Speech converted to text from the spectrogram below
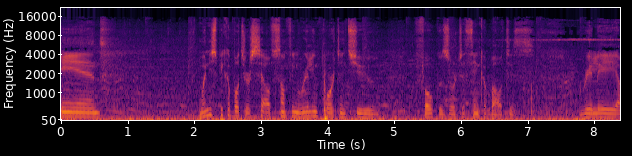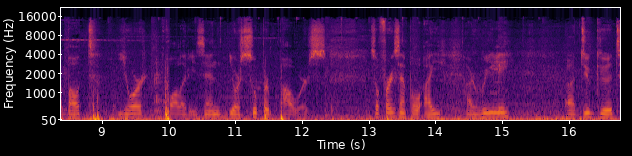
And when you speak about yourself, something really important to focus or to think about is really about your qualities and your superpowers. So, for example, I I really uh, do good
